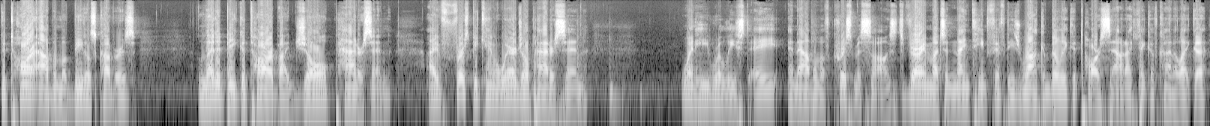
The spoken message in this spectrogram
guitar album of Beatles covers. Let It Be Guitar by Joel Paterson. I first became aware of Joel Paterson when he released a an album of Christmas songs. It's very much a 1950s rockabilly guitar sound. I think of kind of like a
